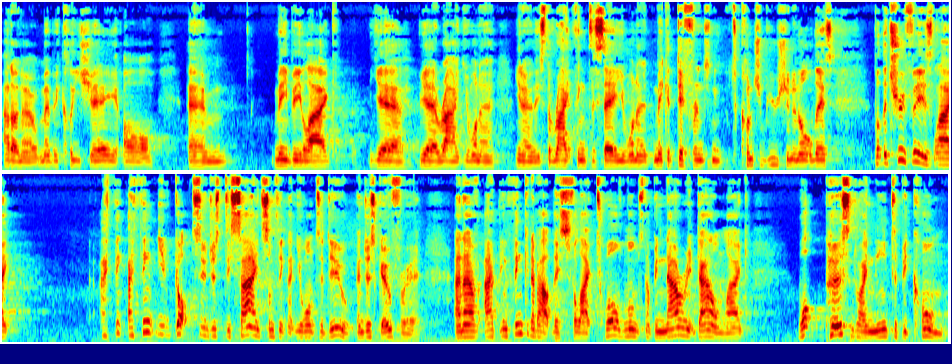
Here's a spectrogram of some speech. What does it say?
I don't know, maybe cliche or, um, maybe like, yeah, yeah, right. You want to, you know, it's the right thing to say. You want to make a difference and contribution and all this. But the truth is, like, I think I think you've got to just decide something that you want to do and just go for it. And I've I've been thinking about this for like 12 months and I've been narrowing it down like what person do I need to become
